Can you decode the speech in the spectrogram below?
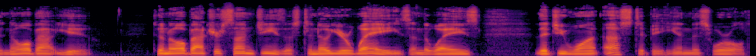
to know about you, to know about your Son Jesus, to know your ways and the ways that you want us to be in this world.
